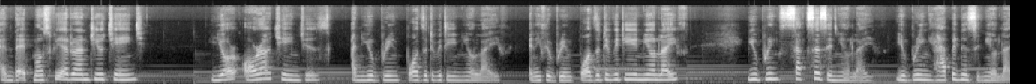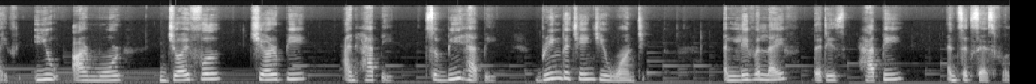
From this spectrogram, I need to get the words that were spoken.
and the atmosphere around you change, your aura changes, and you bring positivity in your life. And if you bring positivity in your life, you bring success in your life, you bring happiness in your life. You are more joyful, chirpy, and happy. So be happy. Bring the change you want and live a life that is happy and successful.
